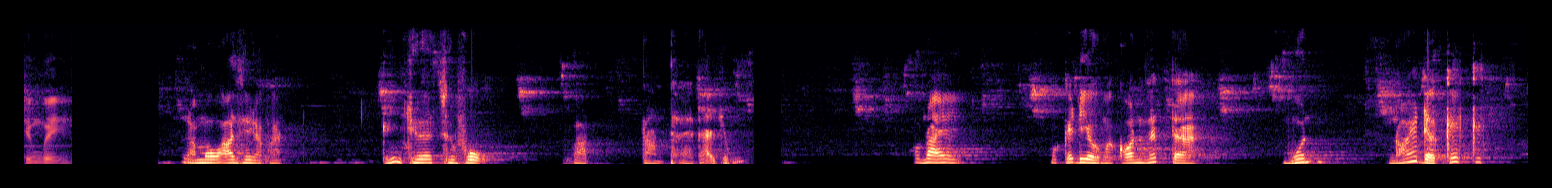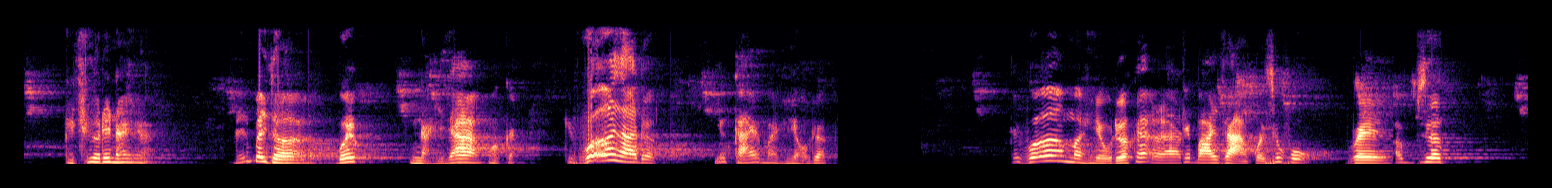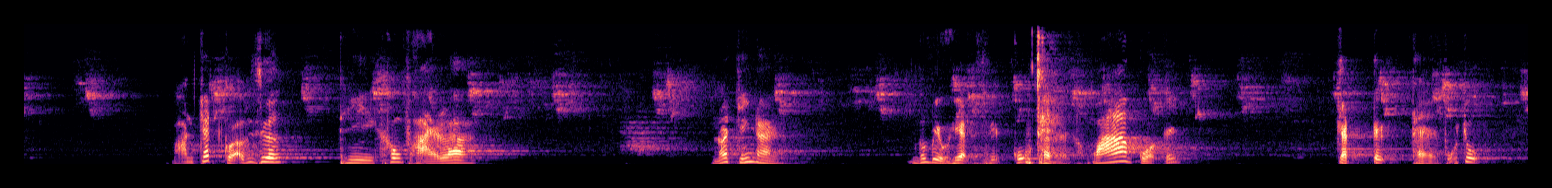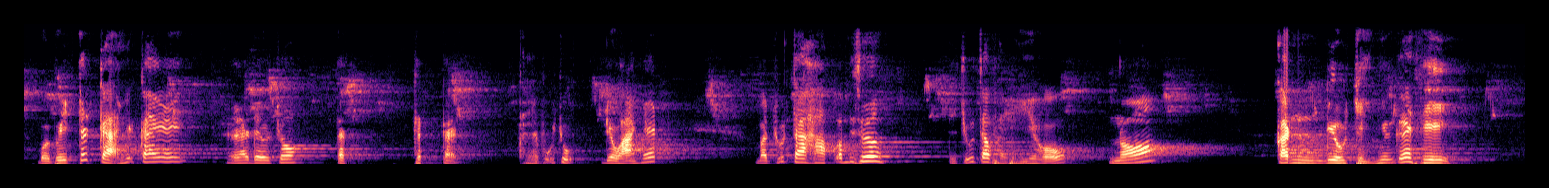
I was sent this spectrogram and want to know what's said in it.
chuẩn bị nam mô a di đà phật. Kính thưa sư phụ và toàn thể đại chúng. Hôm nay một cái điều mà con rất là muốn nói được cái cái cái xưa đến nay đến bây giờ mới nảy ra một cái cái vỡ ra được những cái mà hiểu được. Cái vỡ mà hiểu được ấy là cái bài giảng của sư phụ về âm dương bản chất của âm dương thì không phải là nó chính là nó biểu hiện sự cụ thể hóa của cái trật tự thể vũ trụ. Bởi vì tất cả những cái ấy là đều cho tật, trật tự thể vũ trụ điều hành hết. Mà chúng ta học âm dương thì chúng ta phải hiểu nó cần điều chỉnh những cái gì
